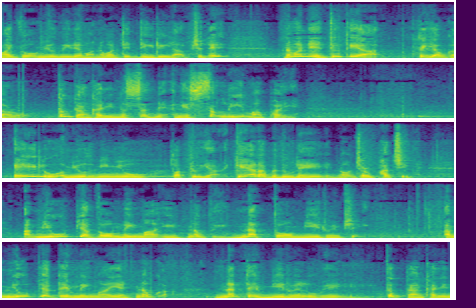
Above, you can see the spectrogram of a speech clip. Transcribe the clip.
မိုက်သောအမျိုးသမီးထဲမှာနံပါတ်1ဒီလီလာဖြစ်တယ်နံပါတ်2ဒုတိယတစ်ယောက်ကတော့တုတ်တန်ခန်းကြီး22အငယ်14မှာဖတ်ရင်အဲလိုအမျိုးသမီးမျိုးသွားတွေ့ရတယ်ကဲအဲ့ဒါဘာလို့လဲเนาะကျွန်တော်ဖတ်ကြည့်မယ်အမျိုးပြတ်သောမိန်းမဤနှုတ်သည်နတ်သောမြေတွင်ဖြစ်၏အမျိုးပြတ်တဲ့မိန်းမရဲ့နှုတ်ကနတ်တဲ့မြေတွင်လိုပဲတုတ်တန်ခန်းကြီး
